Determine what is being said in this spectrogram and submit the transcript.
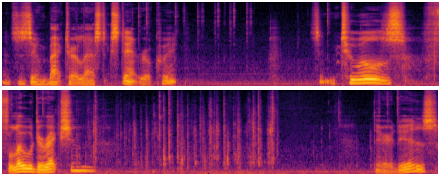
Let's zoom back to our last extent real quick. It's in Tools, flow direction. There it is.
